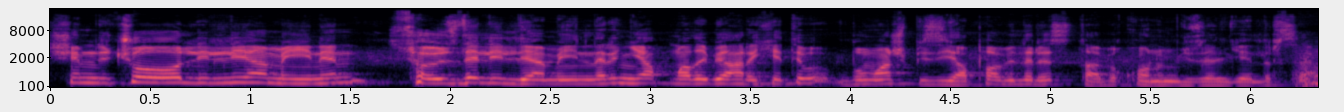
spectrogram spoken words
Şimdi çoğu Lilia main'in, sözde Lilia main'lerin yapmadığı bir hareketi bu maç biz yapabiliriz. Tabi konum güzel gelirse.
